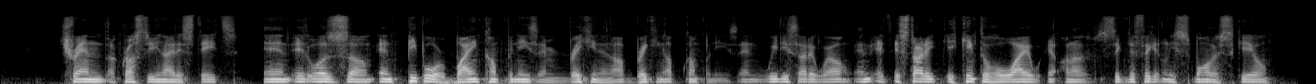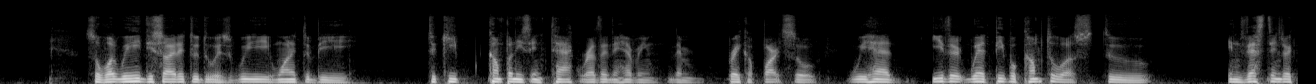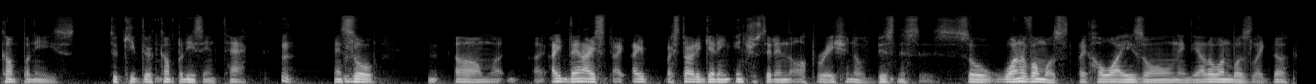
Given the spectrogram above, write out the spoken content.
trend across the united states. And it was um, and people were buying companies and breaking them up breaking up companies. And we decided well and it, it started it came to hawaii on a significantly smaller scale. So what we decided to do is we wanted to be to keep companies intact rather than having them break apart. So we had either we had people come to us to invest in their companies to keep their companies intact. And so, um, I, I then I, I I started getting interested in the operation of businesses. So one of them was like Hawaii Zone, and the other one was like the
